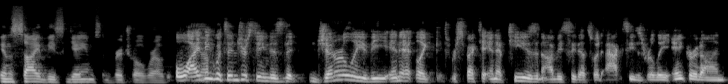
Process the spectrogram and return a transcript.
inside these games and virtual world. Well, I think what's interesting is that generally the in it like respect to NFTs, and obviously that's what Axie is really anchored on.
